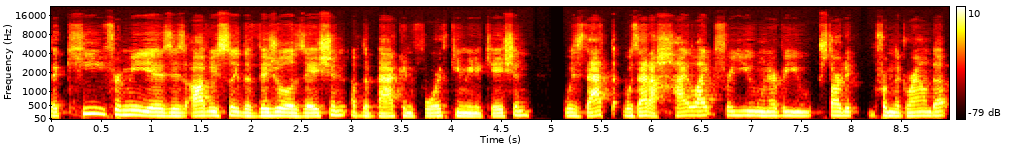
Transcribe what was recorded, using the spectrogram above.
the key for me is is obviously the visualization of the back and forth communication was that was that a highlight for you whenever you started from the ground up?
